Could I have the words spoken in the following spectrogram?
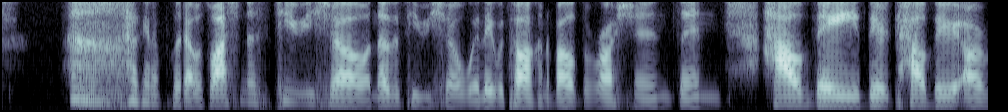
how can I put? it? I was watching this TV show, another TV show where they were talking about the Russians and how they they how they are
